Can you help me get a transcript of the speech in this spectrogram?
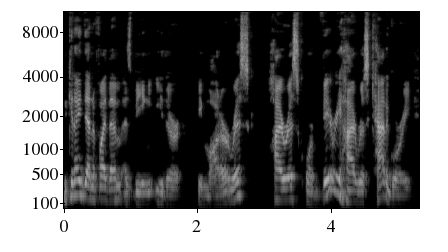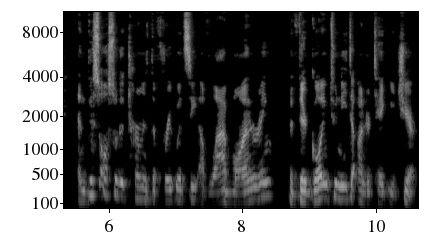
we can identify them as being either a moderate risk, high risk, or very high risk category. And this also determines the frequency of lab monitoring that they're going to need to undertake each year.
